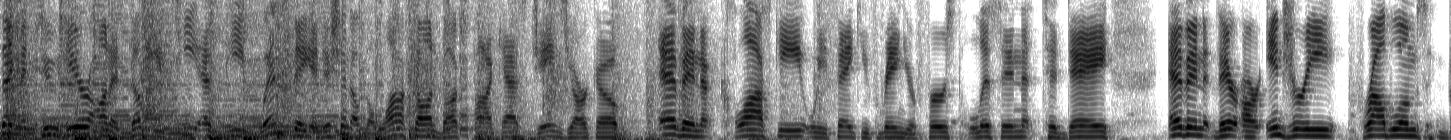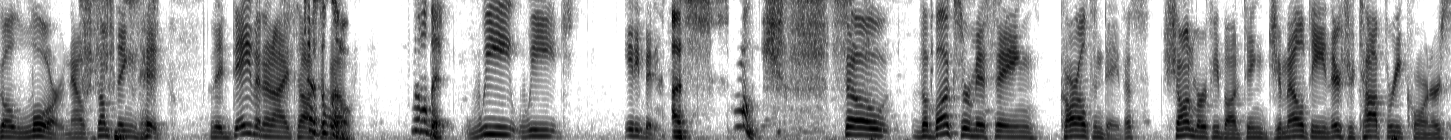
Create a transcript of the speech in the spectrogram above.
Segment two here on a WTSP Wednesday edition of the Locked On Bucs podcast. James Yarcho Evan Closky. We thank you for being your first listen today. Evan, there are injury problems galore. Now, something that that David and I talked Just a about. little, little bit. We we itty bitty. A smooch. So the Bucs are missing Carlton Davis, Sean Murphy Bunting, Jamel Dean. There's your top three corners.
